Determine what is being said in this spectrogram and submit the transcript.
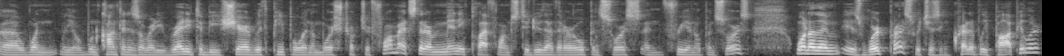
uh, when you know when content is already ready to be shared with people in a more structured formats, there are many platforms to do that that are open source and free and open source. One of them is WordPress, which is incredibly popular,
